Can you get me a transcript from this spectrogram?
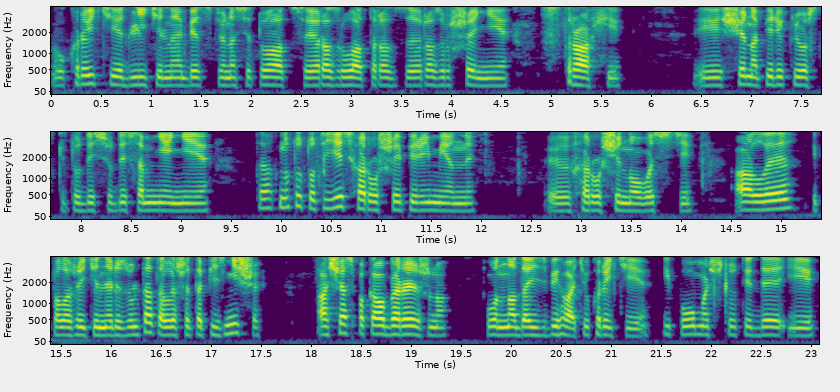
Укрытие, длительная бедственная ситуация, разлад, раз, разрушение, страхи. І ще на перекрестке туди-сюди сомнения. Так, ну тут от є хороші переміни, е, хороші новості, але і положительний результат, але ж це пізніше. А зараз поки обережно. Вон надо избегать укрытия. И помощь тут іде, і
